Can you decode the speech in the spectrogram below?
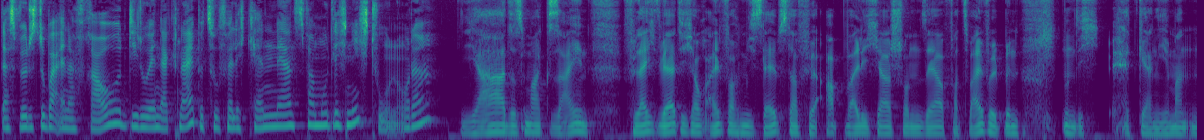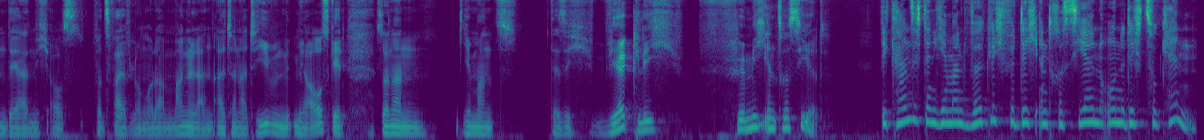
Das würdest du bei einer Frau, die du in der Kneipe zufällig kennenlernst, vermutlich nicht tun, oder? Ja, das mag sein. Vielleicht werte ich auch einfach mich selbst dafür ab, weil ich ja schon sehr verzweifelt bin und ich hätte gern jemanden, der nicht aus Verzweiflung oder Mangel an Alternativen mit mir ausgeht, sondern jemand, der sich wirklich für mich interessiert. Wie kann sich denn jemand wirklich für dich interessieren, ohne dich zu kennen?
